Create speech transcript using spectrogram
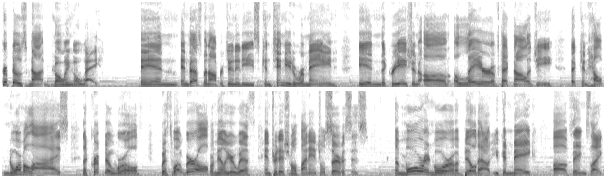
crypto's not going away. And investment opportunities continue to remain in the creation of a layer of technology that can help normalize the crypto world with what we're all familiar with in traditional financial services. The more and more of a build out you can make of things like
